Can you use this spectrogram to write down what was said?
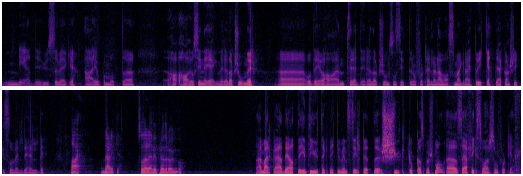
mediehuset VG er jo på en måte ha, Har jo sine egne redaksjoner. Uh, og det å ha en tredje redaksjon som sitter og forteller deg hva som er greit og ikke, det er kanskje ikke så veldig heldig. Nei, det er det ikke. Så det er det vi prøver å unngå. Der merka jeg det at intervjuteknikken min stilte et uh, sjukt lukka spørsmål, eh, så jeg fikk svar som fortjent.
